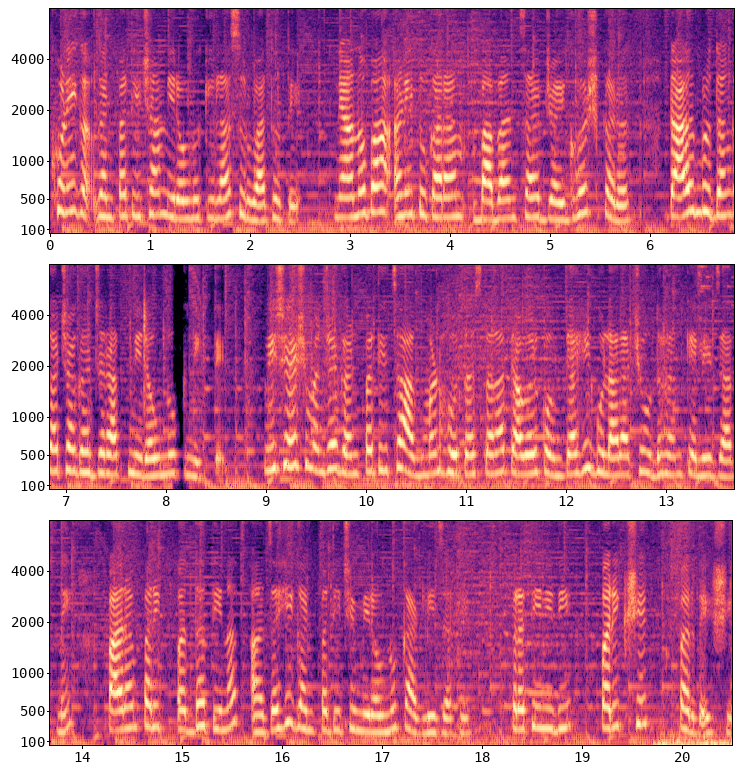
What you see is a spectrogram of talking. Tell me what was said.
खुणी ग- गणपतीच्या मिरवणुकीला सुरुवात होते. ज्ञानोबा आणि तुकाराम बाबांचा जयघोष करत टाळ मृदंगाच्या गजरात मिरवणूक निघते. विशेष म्हणजे गणपतीचं आगमन होत असताना त्यावर कोणत्याही गुलालाची उधळण केली जात नाही. पारंपरिक पद्धतीनंच आजही गणपतीची मिरवणूक काढली जाते. प्रतिनिधी परीक्षित परदेशी.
